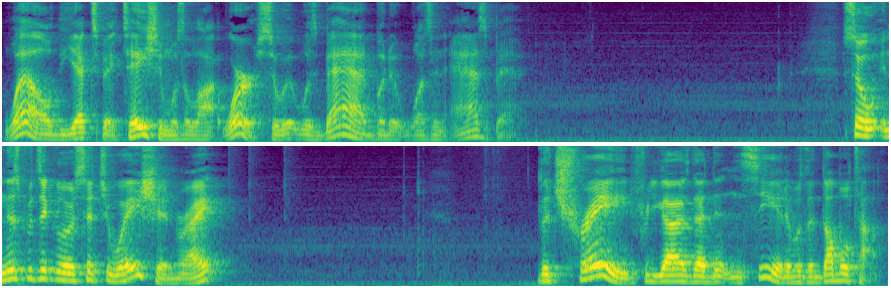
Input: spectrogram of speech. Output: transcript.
Well, the expectation was a lot worse, so it was bad, but it wasn't as bad. So in this particular situation, right? The trade for you guys that didn't see it, it was a double top,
